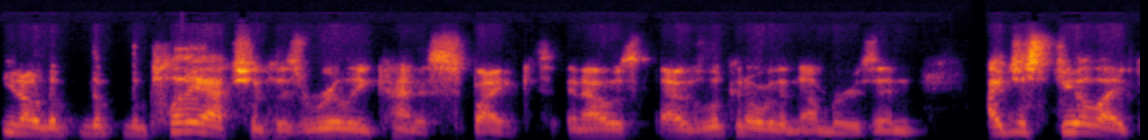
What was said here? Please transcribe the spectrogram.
you know the, the, the play action has really kind of spiked. And i was i was looking over the numbers and i just feel like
